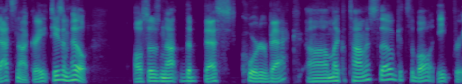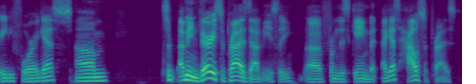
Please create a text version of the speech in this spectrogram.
that's not great. Taysom Hill also is not the best quarterback. Uh, Michael Thomas, though, gets the ball eight for 84, I guess. Um, so, I mean, very surprised, obviously, uh, from this game, but I guess how surprised?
